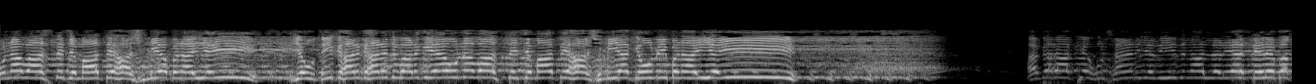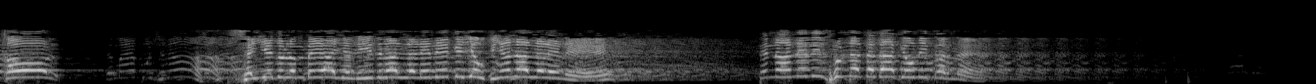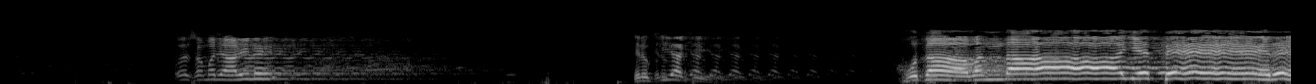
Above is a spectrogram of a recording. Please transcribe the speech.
انہوں واسطے جماعت ہاشمیا بنائی آئی۔ یہودی گھر گھر چ وڑ گیا انہوں واسطے جماعت ہاشمیا کیوں نہیں بنائی آئی؟ اگر آخ حسین یزید نہ لڑیا تیرے بقول میں پوچھنا، سید لمبیا یزید نال لڑے نے کہ یہودیاں نال لڑے نے؟ تے نانے دی سنت ادا کیوں نہیں کرنا ہے؟ سمجھ آ رہی نہیں؟ یہ خدا بندہ یہ تیرے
